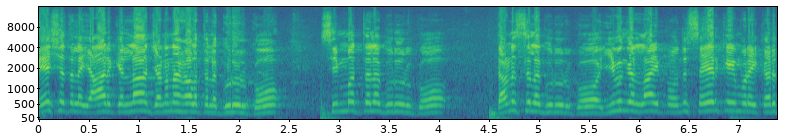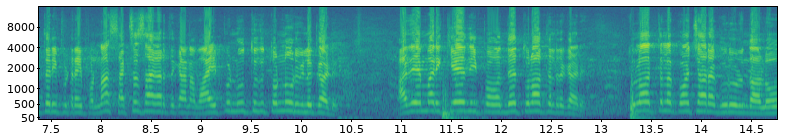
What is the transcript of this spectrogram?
மேஷத்தில் யாருக்கெல்லாம் ஜனனகாலத்தில் குரு இருக்கோ சிம்மத்தில் குரு இருக்கோ தனுசில் குரு இருக்கோ இவங்கெல்லாம் இப்போ வந்து செயற்கை முறை கருத்தரிப்பு ட்ரை பண்ணால் சக்ஸஸ் ஆகிறதுக்கான வாய்ப்பு நூற்றுக்கு தொண்ணூறு விழுக்காடு. அதே மாதிரி கேது இப்போ வந்து துலாத்தில் இருக்கார். துலாத்தில் கோச்சார குரு இருந்தாலோ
